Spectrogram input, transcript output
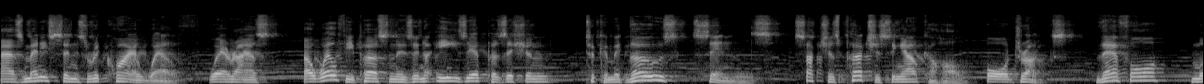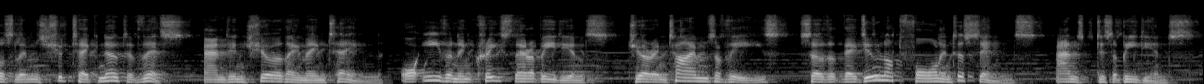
as many sins require wealth, whereas a wealthy person is in an easier position to commit those sins, such as purchasing alcohol or drugs. Therefore, Muslims should take note of this and ensure they maintain or even increase their obedience during times of these so that they do not fall into sins and disobedience.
